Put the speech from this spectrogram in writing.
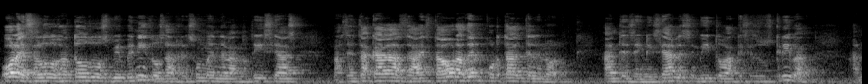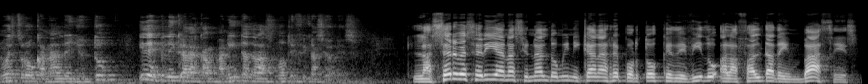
Hola y saludos a todos, bienvenidos al resumen de las noticias más destacadas a esta hora del portal Telenor. Antes de iniciar les invito a que se suscriban a nuestro canal de YouTube y den clic a la campanita de las notificaciones. La Cervecería Nacional Dominicana reportó que debido a la falta de envases,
